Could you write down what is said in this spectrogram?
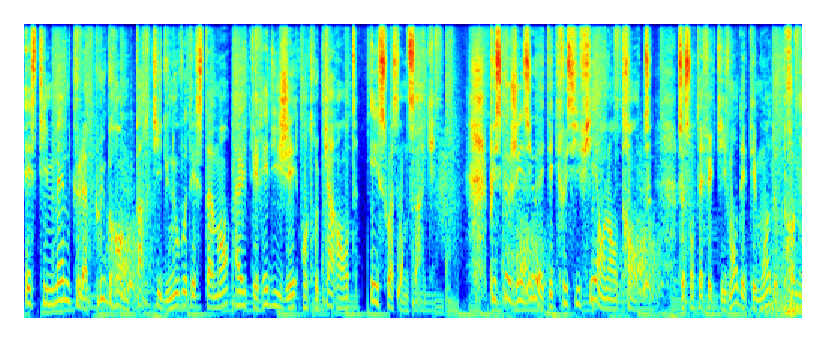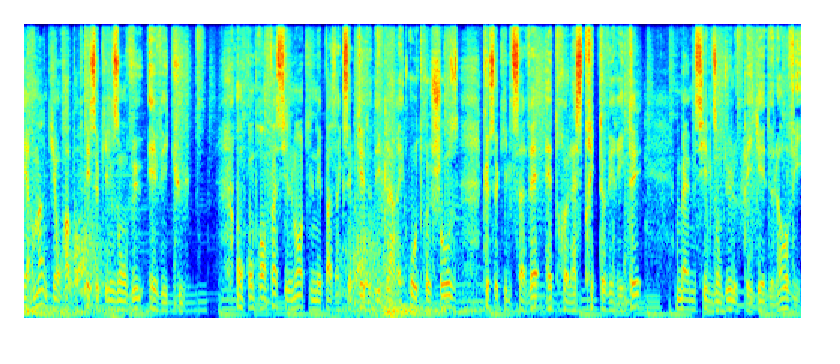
estime même que la plus grande partie du Nouveau Testament a été rédigée entre 40 et 65. Puisque Jésus a été crucifié en l'an 30, ce sont effectivement des témoins de première main qui ont rapporté ce qu'ils ont vu et vécu. On comprend facilement qu'il n'est pas accepté de déclarer autre chose que ce qu'ils savaient être la stricte vérité, même s'ils ont dû le payer de leur vie.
